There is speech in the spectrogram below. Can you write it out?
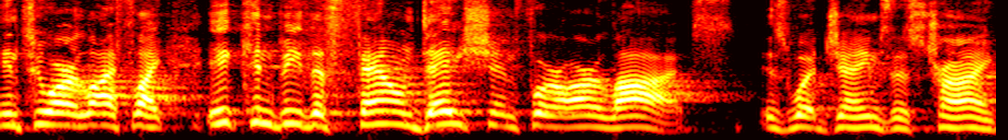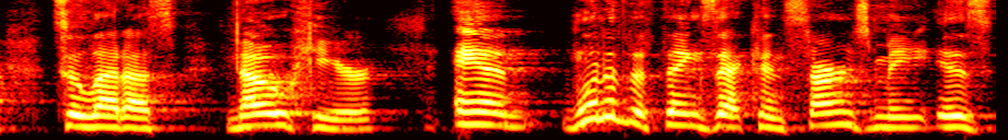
into our life. Like, it can be the foundation for our lives, is what James is trying to let us know here. And one of the things that concerns me is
